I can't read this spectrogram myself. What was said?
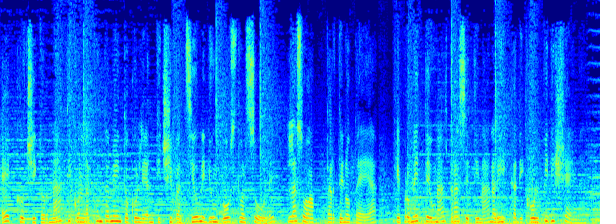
Eccoci tornati con l'appuntamento con le anticipazioni di Un posto al sole, la sua app partenopea, che promette un'altra settimana ricca di colpi di scena.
